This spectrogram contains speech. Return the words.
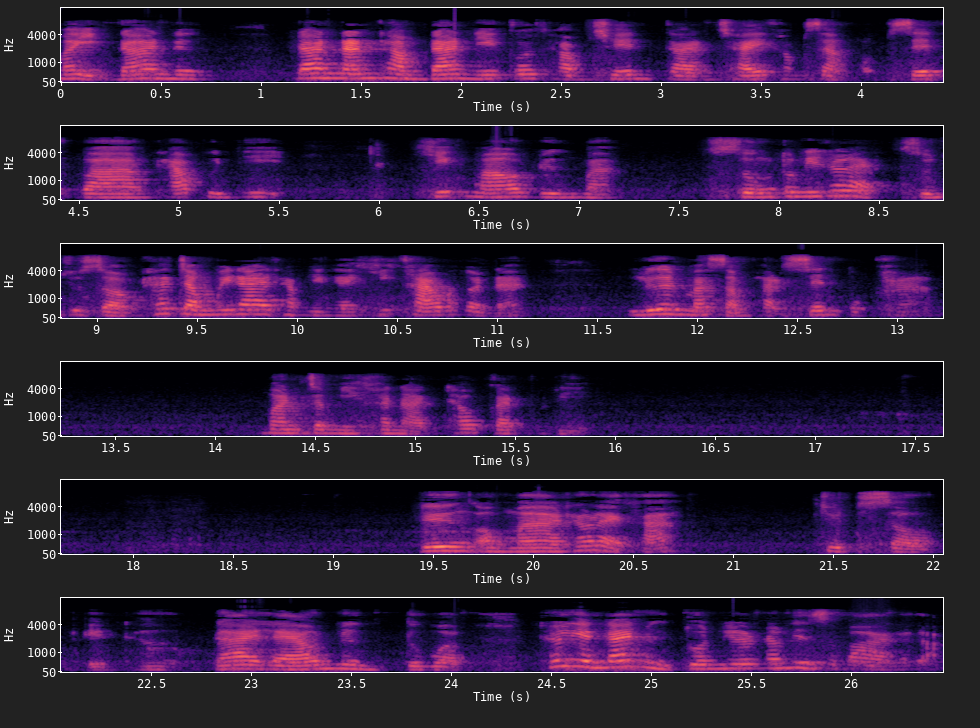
มาอีกด้านหนึ่ง ด้านนั้นทำด้านนี้ก็ทำเช่นการใช้คำสั่ง offset วางทับพื้นที่ คลิกเมาส์ดึงมา สูงตรงนี้เท่าไหร่ 0.2 ถ้าจำไม่ได้ทำยังไง คลิกค้างไว้ก่อนนะ เลื่อนมาสัมผัสเส้นตรงข้าม มันจะมีขนาดเท่ากันพอดี ดึงออกมาเท่าไหร่คะจุดสอง enter ได้แล้วหนึ่งตัว ถ้าเรียนได้หนึ่งตัวนี้แล้วนักเรียนสบายแล้วล่ะ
